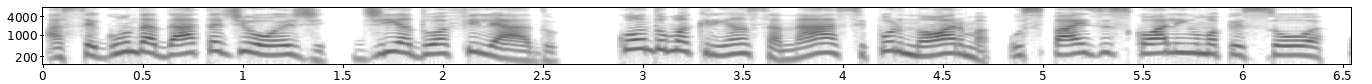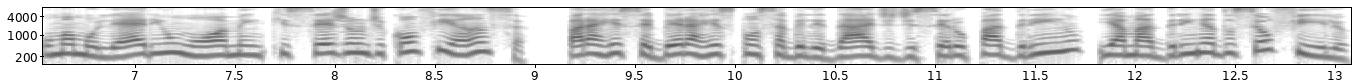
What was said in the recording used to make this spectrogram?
A segunda data de hoje, Dia do Afilhado, quando uma criança nasce, por norma, os pais escolhem uma pessoa, uma mulher e um homem que sejam de confiança, para receber a responsabilidade de ser o padrinho e a madrinha do seu filho.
